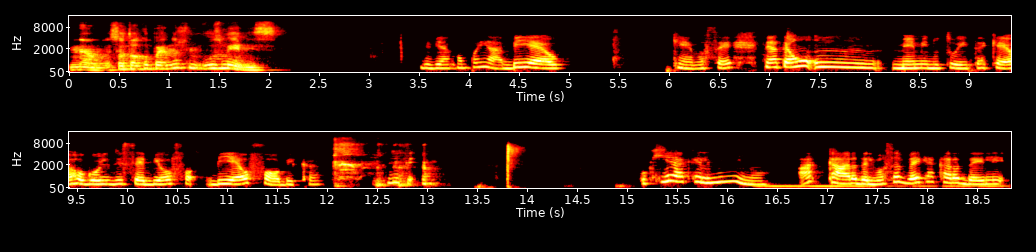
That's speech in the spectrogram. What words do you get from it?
Não, eu só tô acompanhando os, os memes. Devia acompanhar. Biel, quem é você? Tem até um, um meme no Twitter que é orgulho de ser biofo bielfóbica. o que é aquele menino? A cara dele, você vê que a cara dele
